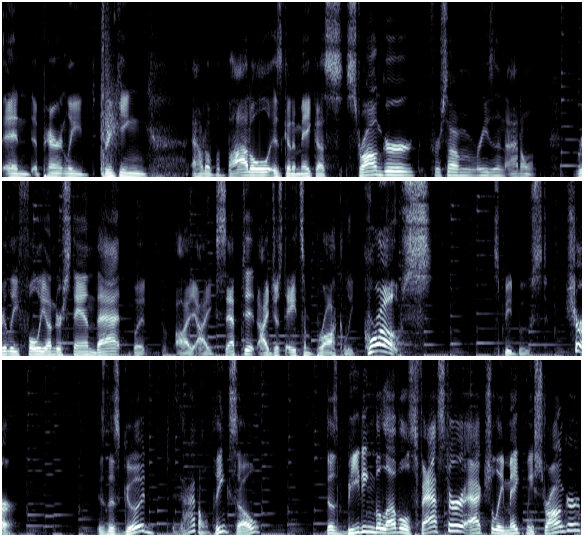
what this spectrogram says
and apparently drinking out of a bottle is going to make us stronger for some reason. I don't really fully understand that, but I, I accept it. I just ate some broccoli. Gross! Speed boost. Sure. Is this good? I don't think so. Does beating the levels faster actually make me stronger?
